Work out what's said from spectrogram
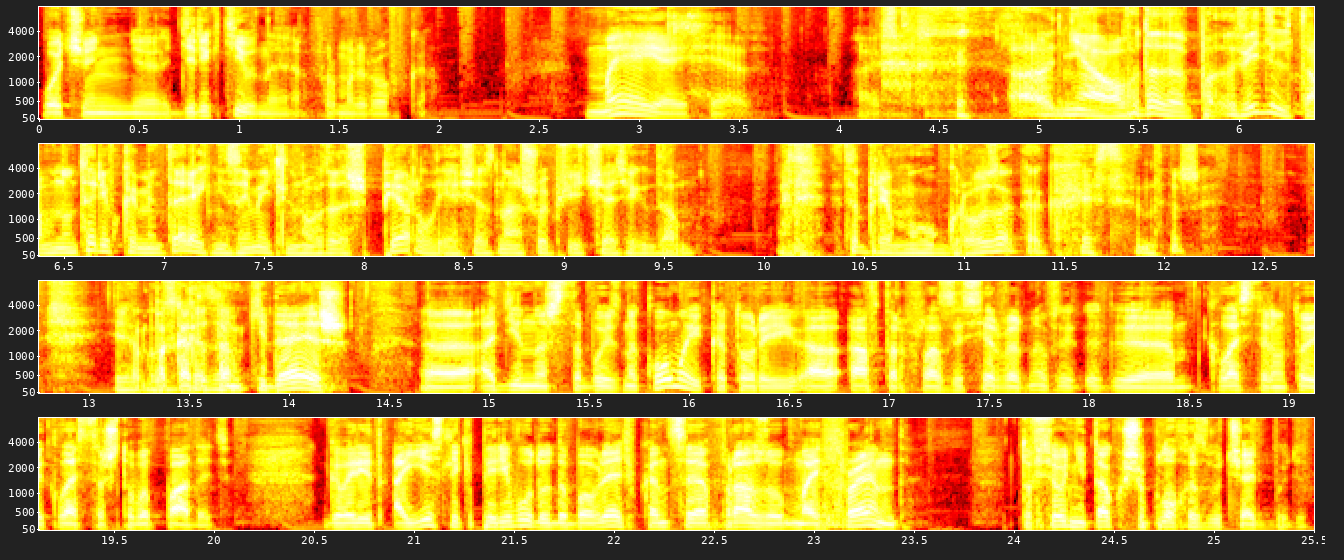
очень э, директивная формулировка. May I have? А, не, а вот это, видели, там внутри в комментариях не заметили, но вот это шперл, я сейчас наш общий чатик дам. Это, это прямо угроза какая-то даже. Я Пока сказал. ты там кидаешь, э, один наш с тобой знакомый, который а, автор фразы сервер, ну, э, кластер на то и кластер, чтобы падать, говорит, а если к переводу добавлять в конце фразу my friend, то все не так уж и плохо звучать будет.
